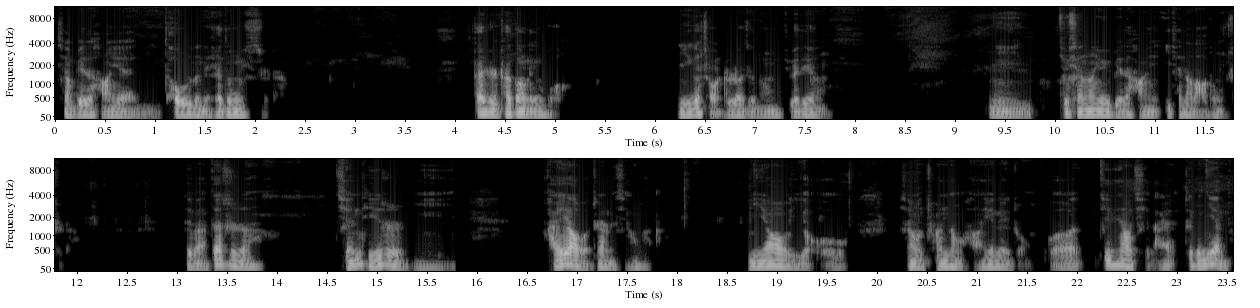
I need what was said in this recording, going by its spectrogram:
像别的行业你投入的那些东西似的，但是它更灵活，你一个手指头就能决定，你就相当于别的行业一天的劳动似的，对吧？但是呢，前提是你还要有这样的想法，你要有像传统行业那种，我今天要起来这个念头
